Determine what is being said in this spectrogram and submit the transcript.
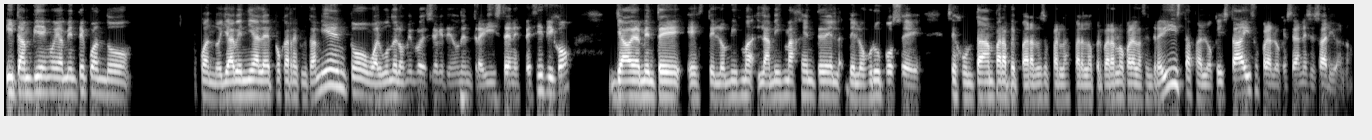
Y también, obviamente, cuando, cuando ya venía la época de reclutamiento o alguno de los miembros decía que tenía una entrevista en específico, ya obviamente este, lo misma, la misma gente de, de los grupos se, se, juntaban para prepararlo para, para, prepararlo para las entrevistas, para lo que estáis o para lo que sea necesario, ¿no?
